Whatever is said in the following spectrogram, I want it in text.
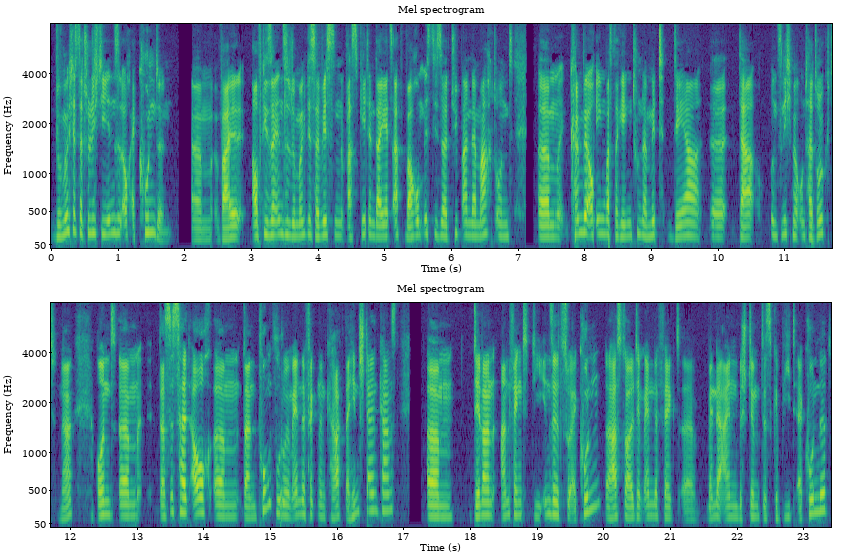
Du möchtest natürlich die Insel auch erkunden. Ähm, weil auf dieser Insel, du möchtest ja wissen, was geht denn da jetzt ab, warum ist dieser Typ an der Macht und ähm, können wir auch irgendwas dagegen tun, damit der äh, da uns nicht mehr unterdrückt. Ne? Und ähm, das ist halt auch ähm, dann ein Punkt, wo du im Endeffekt einen Charakter hinstellen kannst, ähm, der dann anfängt, die Insel zu erkunden. Da hast du halt im Endeffekt, äh, wenn er ein bestimmtes Gebiet erkundet,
